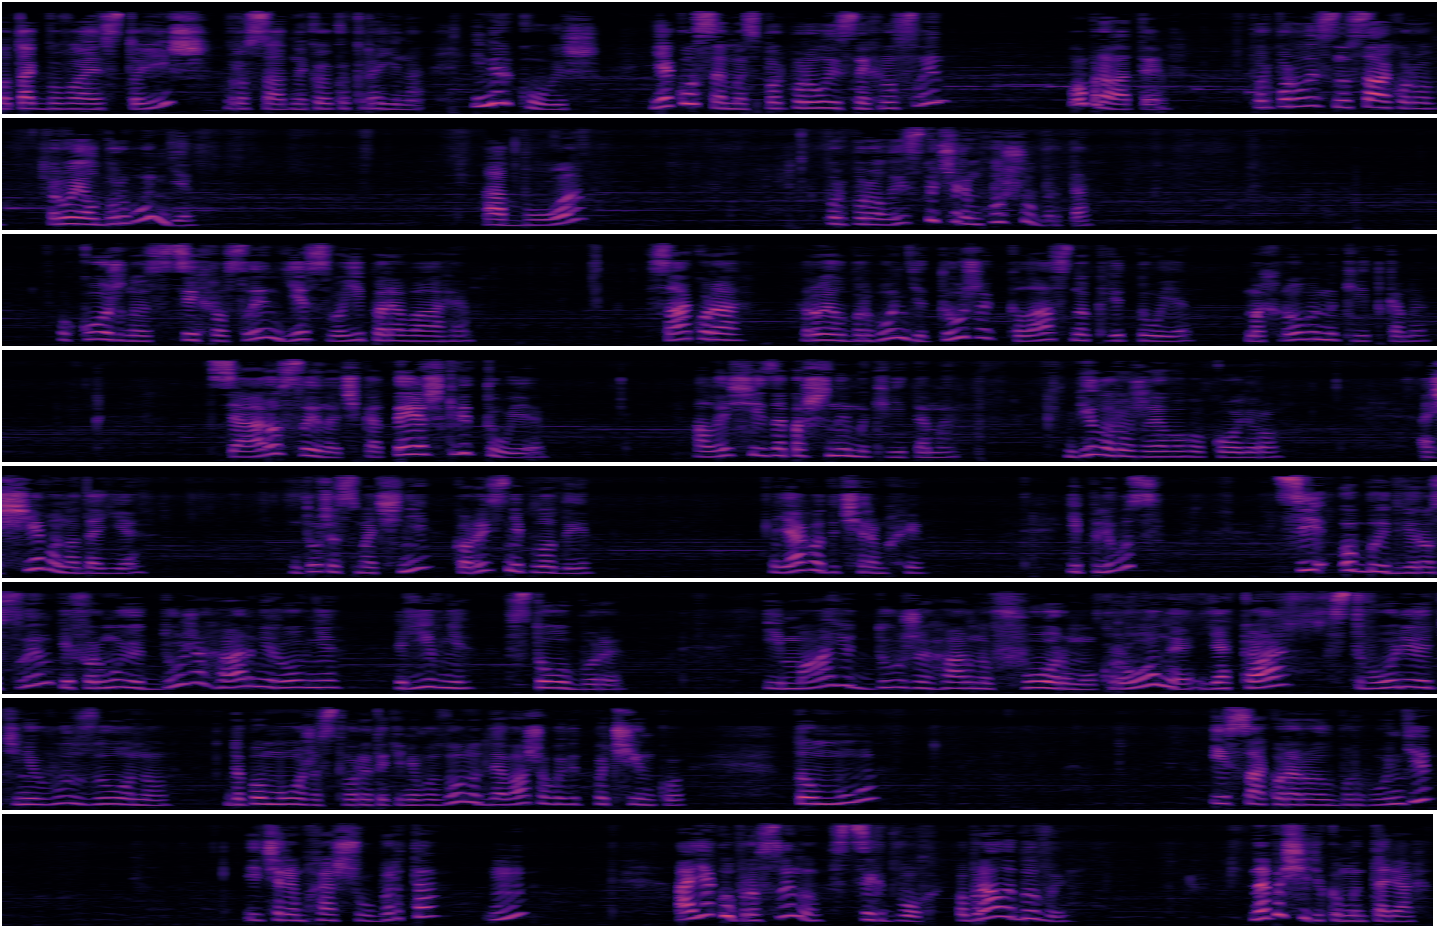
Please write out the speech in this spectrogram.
Отак буває, стоїш в розсаднику як Україна і міркуєш, яку саме з пурпуролисних рослин обрати: пурпуролисну сакуру Роял Бургунді або пурпуролисту черемху Шуберта. У кожної з цих рослин є свої переваги. Сакура Роял Бургунді дуже класно квітує махровими квітками. Ця рослиночка теж квітує, але ще й запашними квітами біло-рожевого кольору. А ще вона дає дуже смачні корисні плоди, ягоди черемхи. І плюс ці обидві рослинки формують дуже гарні ровні рівні стовбури і мають дуже гарну форму крони, яка створює тіньову зону, допоможе створити тіньову зону для вашого відпочинку. Тому і Сакура Роял Бургунді, і Черемха Шуберта. М? А яку рослину з цих двох обрали би ви? Напишіть у коментарях.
